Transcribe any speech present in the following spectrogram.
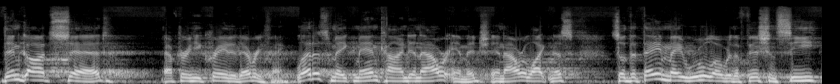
Then God said, after he created everything, Let us make mankind in our image, in our likeness, so that they may rule over the fish and sea,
